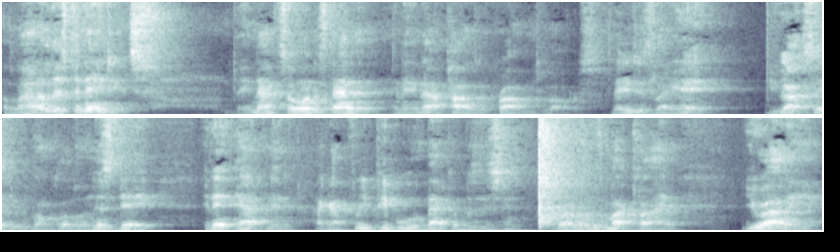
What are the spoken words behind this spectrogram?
A lot of listing agents, they not so understanding and they're not positive problem solvers. They just like, hey, you guys said you were gonna close on this day. It ain't happening. I got three people in backup position. One of them is my client. You're out of here.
